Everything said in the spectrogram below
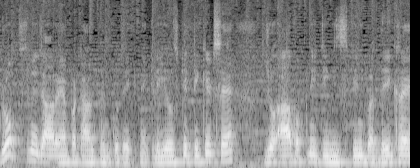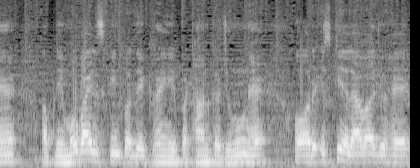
ग्रुप्स में जा रहे हैं पठान फ़िल्म को देखने के लिए। उसके टिकट्स हैं, जो आप अपनी टीवी स्क्रीन पर देख रहे हैं, अपने मोबाइल स्क्रीन पर देख रहे हैं, ये पठान का जुनून है। और इसके अलावा जो है,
